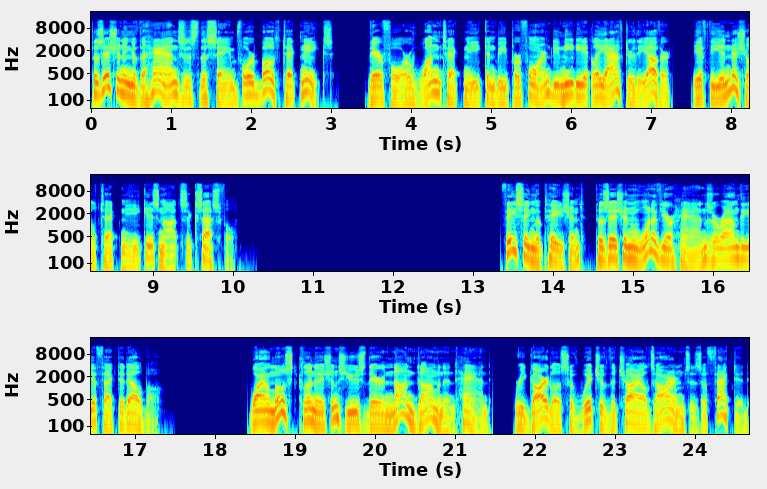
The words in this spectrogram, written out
Positioning of the hands is the same for both techniques. Therefore, one technique can be performed immediately after the other if the initial technique is not successful. Facing the patient, position one of your hands around the affected elbow. While most clinicians use their non dominant hand, regardless of which of the child's arms is affected,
